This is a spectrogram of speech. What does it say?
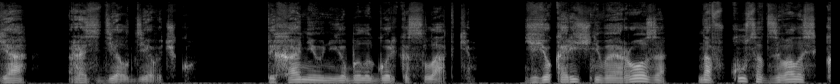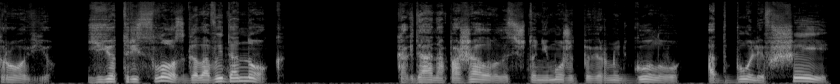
Я раздел девочку. Дыхание у нее было горько-сладким. Ее коричневая роза на вкус отзывалась кровью. Ее трясло с головы до ног. Когда она пожаловалась, что не может повернуть голову от боли в шее,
